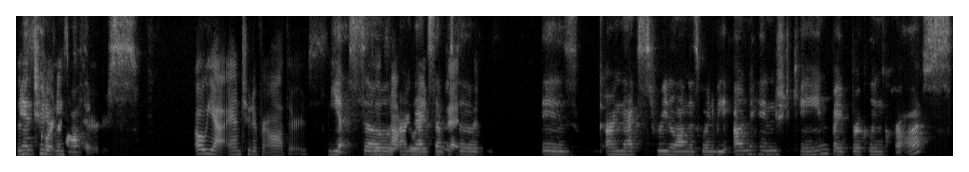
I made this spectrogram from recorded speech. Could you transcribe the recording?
This and two Courtney's- different authors. Oh yeah, and two different authors. Yes. So So, our really next episode is our next read along is going to be Unhinged Cane by Brooklyn Cross.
